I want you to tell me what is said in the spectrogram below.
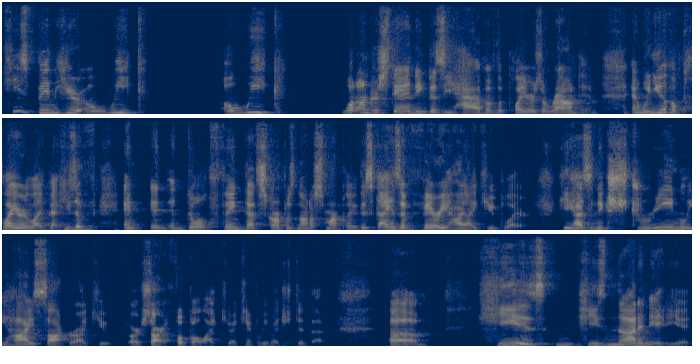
He's been here a week, a week what understanding does he have of the players around him? And when you have a player like that, he's a and and, and don't think that Scarpa's not a smart player. This guy is a very high IQ player. He has an extremely high soccer IQ, or sorry, football IQ. I can't believe I just did that. Um, he is he's not an idiot.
